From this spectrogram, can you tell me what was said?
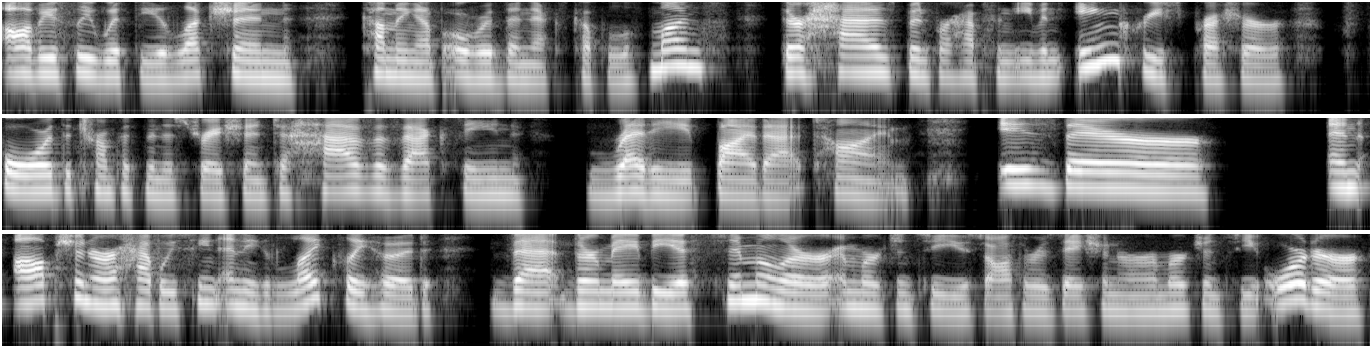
Obviously, with the election coming up over the next couple of months, there has been perhaps an even increased pressure for the Trump administration to have a vaccine ready by that time. Is there an option, or have we seen any likelihood that there may be a similar emergency use authorization or emergency order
